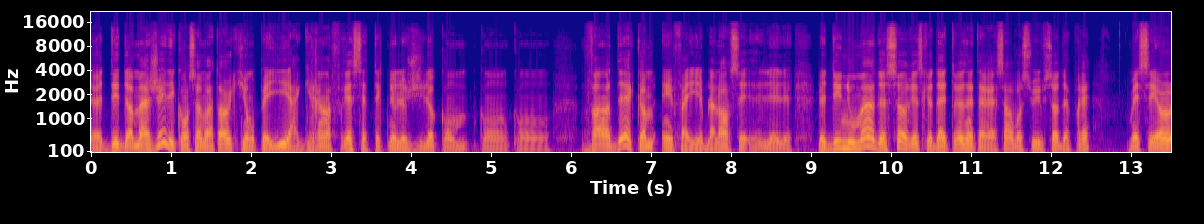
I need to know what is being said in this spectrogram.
euh, dédommager les consommateurs qui ont payé à grands frais cette technologie-là qu'on qu qu vendait comme infaillible. Alors, c'est le, dénouement de ça risque d'être très intéressant. On va suivre ça de près. Mais c'est un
